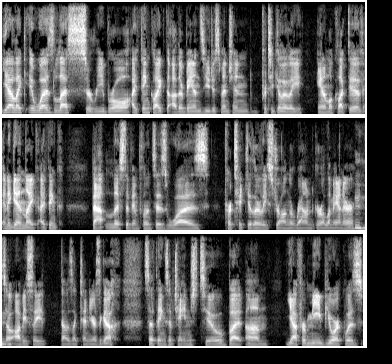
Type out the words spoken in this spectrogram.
Yeah, like it was less cerebral. I think like the other bands you just mentioned, particularly Animal Collective, and again, like I think that list of influences was particularly strong around Gorilla Manor. Mm-hmm. So obviously that was like 10 years ago. So things have changed too, but um yeah, for me Bjork was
